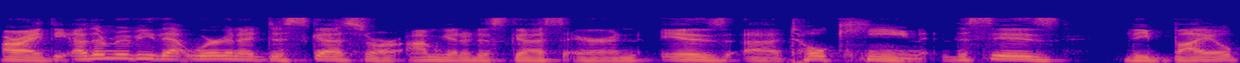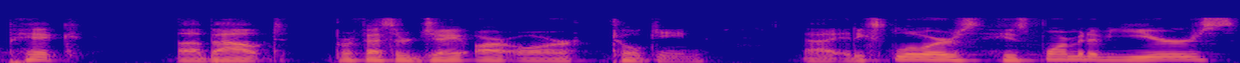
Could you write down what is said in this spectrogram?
All right, the other movie that we're going to discuss, or I'm going to discuss, Aaron, is uh, Tolkien. This is the biopic about Professor J.R.R. Tolkien. Uh, it explores his formative years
